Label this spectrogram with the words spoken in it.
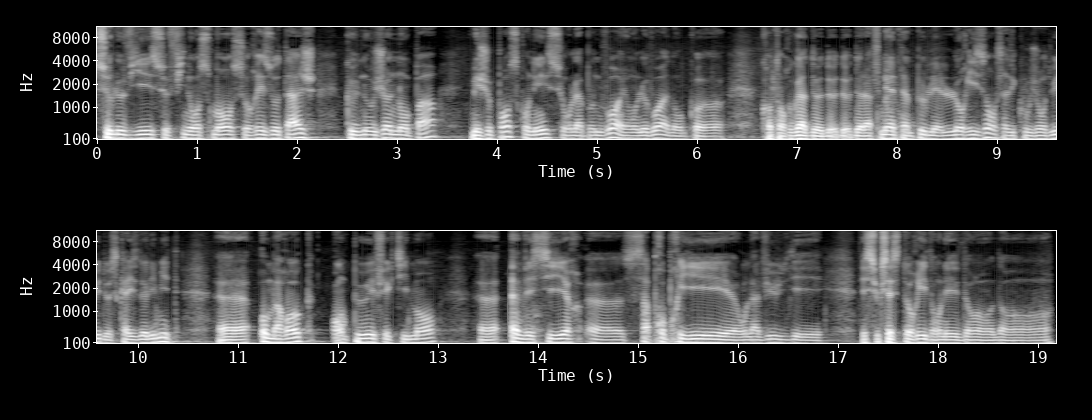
ce levier, ce financement, ce réseautage que nos jeunes n'ont pas mais je pense qu'on est sur la bonne voie et on le voit. Donc, euh, quand on regarde de, la fenêtre un peu l'horizon, c'est-à-dire qu'aujourd'hui, de sky's the limit. Euh, au Maroc, on peut effectivement euh, investir, s'approprier. On a vu des, success stories dans les, dans, dans,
